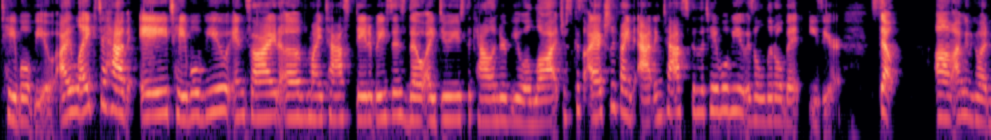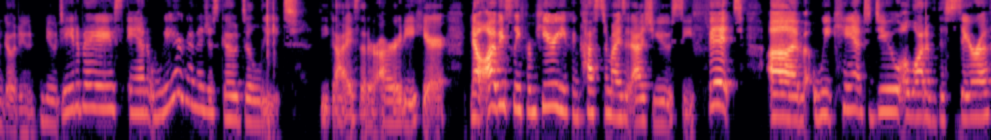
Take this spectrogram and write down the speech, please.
table view. I like to have a table view inside of my task databases, though I do use the calendar view a lot just because I actually find adding tasks in the table view is a little bit easier. So um, I'm going to go ahead and go to new database and we are going to just go delete the guys that are already here. Now, obviously from here, you can customize it as you see fit. Um, we can't do a lot of the serif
